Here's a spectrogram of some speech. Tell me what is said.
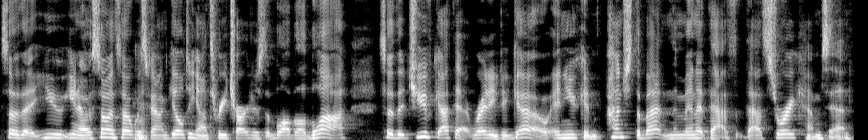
so that you, you know, so and so was found guilty on three charges of blah, blah, blah, so that you've got that ready to go and you can punch the button the minute that, that story comes in.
